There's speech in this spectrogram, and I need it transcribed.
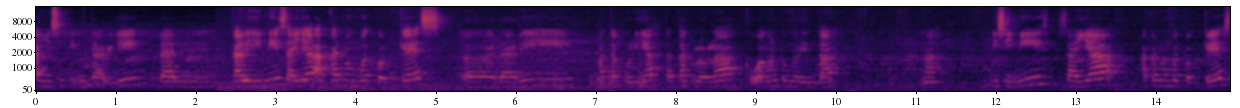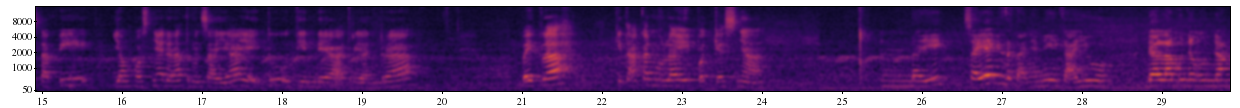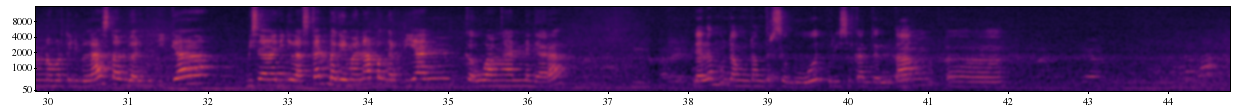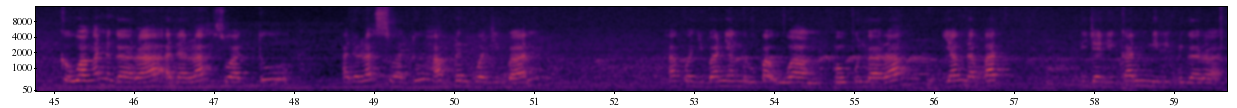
Ayu Siti Untari dan kali ini saya akan membuat podcast uh, dari mata kuliah Tata Kelola Keuangan Pemerintah. Nah, di sini saya akan membuat podcast tapi yang hostnya adalah teman saya yaitu Utin Dea Triandra. Baiklah, kita akan mulai podcastnya. Hmm, baik, saya ingin bertanya nih Kak Ayu. Dalam Undang-Undang Nomor 17 Tahun 2003 bisa dijelaskan bagaimana pengertian keuangan negara? Dalam undang-undang tersebut berisikan tentang uh, keuangan negara adalah suatu adalah suatu hak dan kewajiban hak kewajiban yang berupa uang maupun barang yang dapat dijadikan milik negara.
